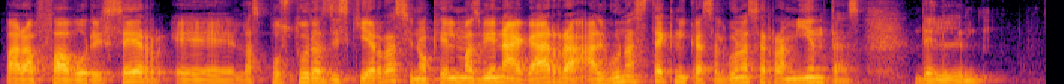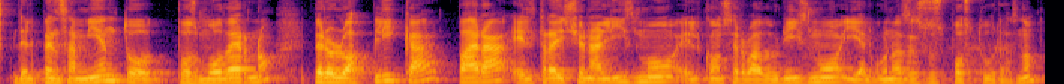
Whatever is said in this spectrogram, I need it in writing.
para favorecer eh, las posturas de izquierda, sino que él más bien agarra algunas técnicas, algunas herramientas del, pensamiento posmoderno, pero lo aplica para el tradicionalismo, el conservadurismo y algunas de sus posturas, ¿no?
